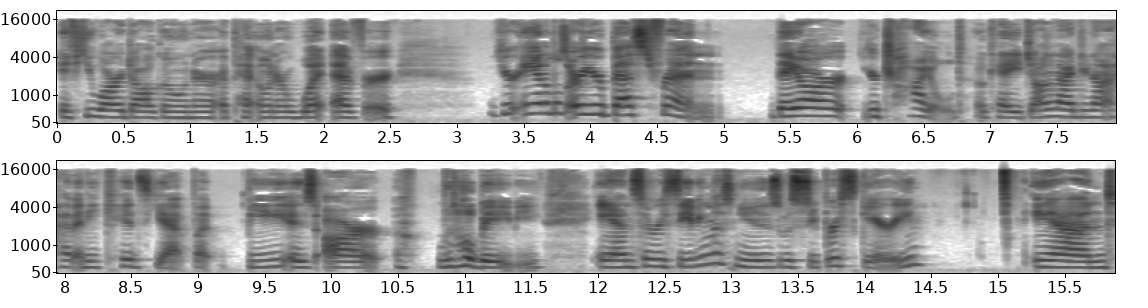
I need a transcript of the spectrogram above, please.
if you are a dog owner, a pet owner, whatever, your animals are your best friend they are your child, okay? John and I do not have any kids yet, but B is our little baby. And so receiving this news was super scary. And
